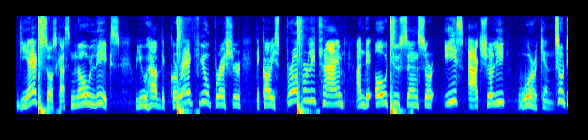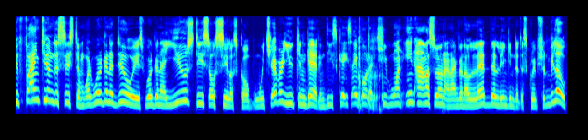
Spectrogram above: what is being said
The exhaust has no leaks. You have the correct fuel pressure, the car is properly timed, and the O2 sensor is actually working. So to fine tune the system, what we're gonna do is we're gonna use this oscilloscope, whichever you can get. In this case, I bought a cheap one in Amazon and I'm gonna let the link in the description below.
